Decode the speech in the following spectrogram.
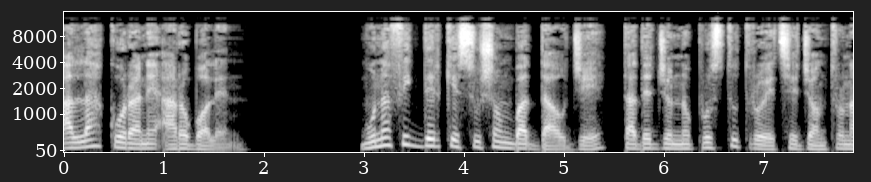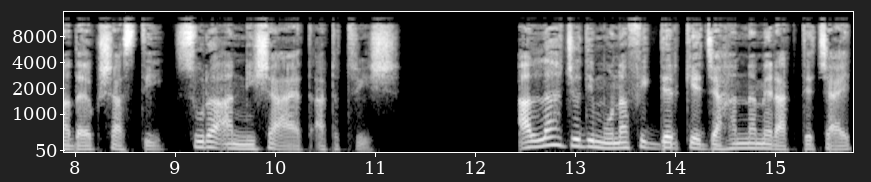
আল্লাহ কোরআনে আরও বলেন, মুনাফিকদেরকে সুসংবাদ দাও যে তাদের জন্য প্রস্তুত রয়েছে যন্ত্রণাদায়ক শাস্তি, সুরা আন নিশা আয়াত আটত্রিশ। আল্লাহ যদি মুনাফিকদেরকে জাহান্নামে রাখতে চায়,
